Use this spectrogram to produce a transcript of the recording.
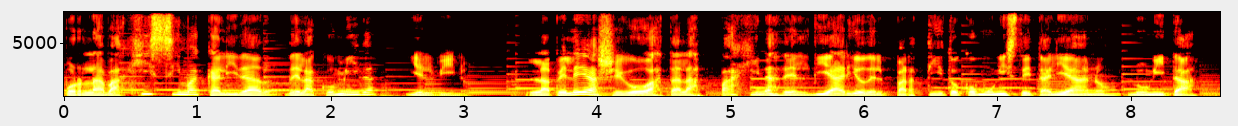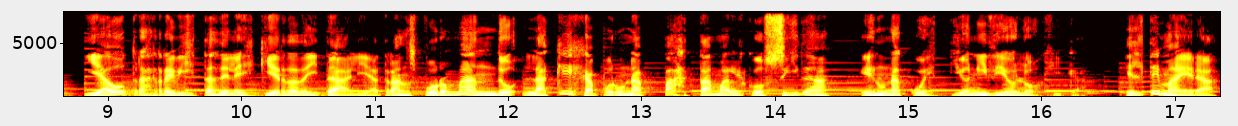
por la bajísima calidad de la comida y el vino. La pelea llegó hasta las páginas del diario del Partito Comunista Italiano, l'Unità, y a otras revistas de la izquierda de Italia, transformando la queja por una pasta mal cocida en una cuestión ideológica. El tema era,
